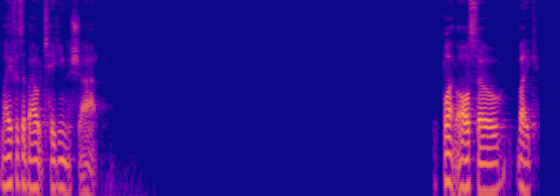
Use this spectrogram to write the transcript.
Life is about taking the shot. But also, like,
